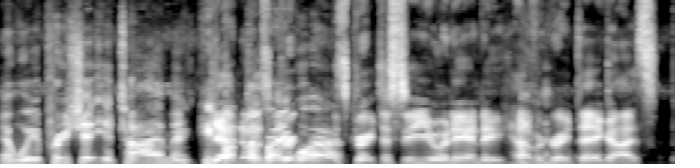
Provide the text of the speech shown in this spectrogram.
And we appreciate your time and keep Yeah, up no, the great great, work. It's great to see you and Andy. Have a great day, guys.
